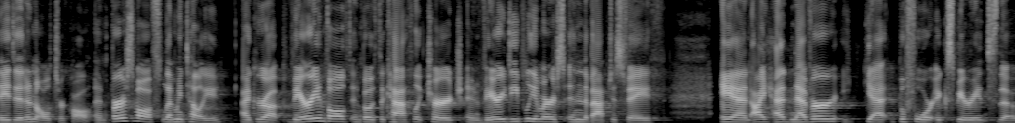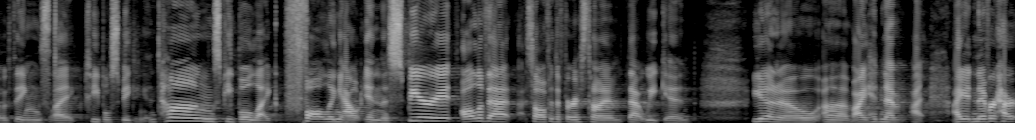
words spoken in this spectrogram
they did an altar call. And first of all, let me tell you, I grew up very involved in both the Catholic Church and very deeply immersed in the Baptist faith. And I had never yet before experienced, though, things like people speaking in tongues, people like falling out in the spirit, all of that I saw for the first time that weekend. You know, um, I had never, I, I had never ha-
